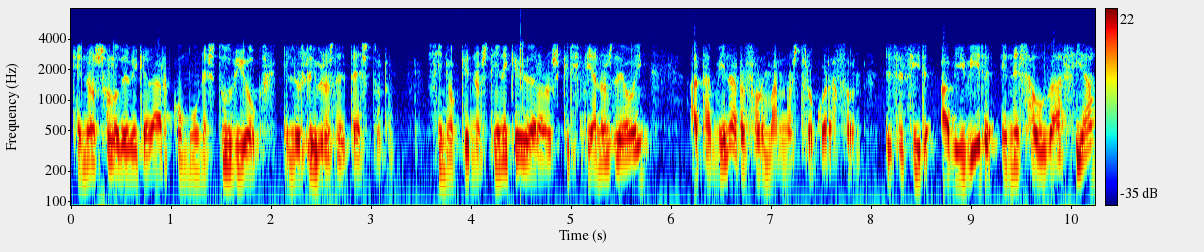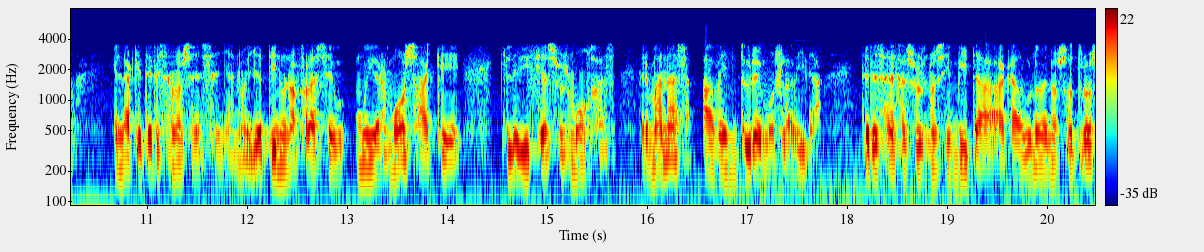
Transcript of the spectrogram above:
que no solo debe quedar como un estudio en los libros de texto, ¿no? sino que nos tiene que ayudar a los cristianos de hoy a también a reformar nuestro corazón, es decir, a vivir en esa audacia en la que Teresa nos enseña, ¿no? Ella tiene una frase muy hermosa que, que le dice a sus monjas, hermanas, aventuremos la vida. Teresa de Jesús nos invita a cada uno de nosotros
